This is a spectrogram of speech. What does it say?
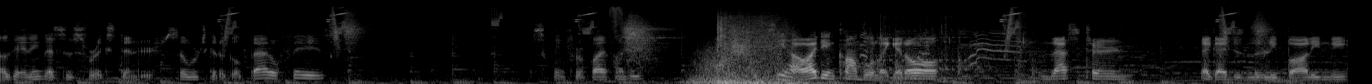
Okay, I think that's just for extender. So we're just gonna go battle phase. Swing for 500. See how I didn't combo like at all. Last turn, that guy just literally bodied me.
